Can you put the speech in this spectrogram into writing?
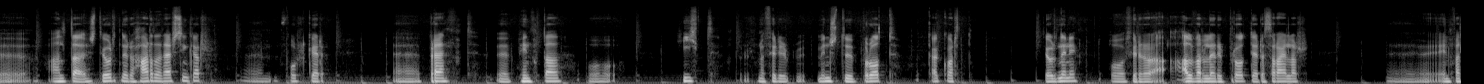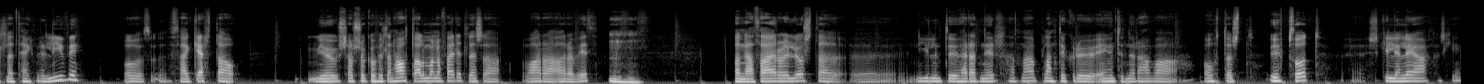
uh, halda stjórnir og harda refsingar um, fólk er uh, brent, uh, pintað og hýtt fyrir minnstu brot gagvart stjórninni og fyrir alvarlegri brot eru þrælar uh, einfallega teknir lífi og það er gert á mjög sársökafullan hátt almannafæri til þess að vara aðra við mm -hmm. Þannig að það er alveg ljóst að uh, nýlundu herrarnir, þarna, bland ykkur eigendunir hafa óttast uppþótt, uh, skiljanlega kannski.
